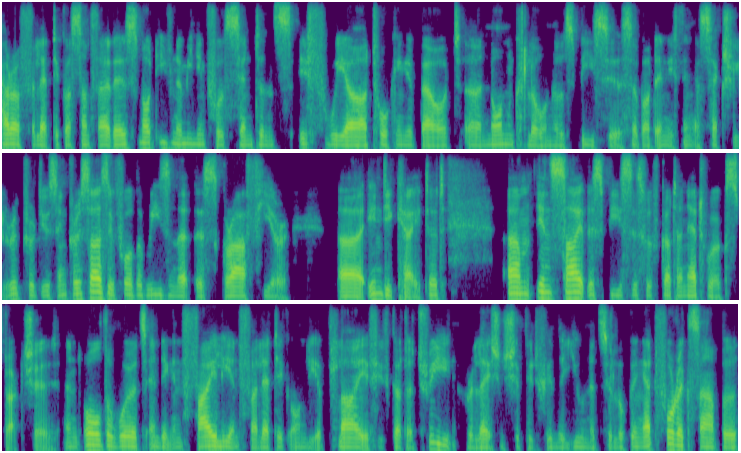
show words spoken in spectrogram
paraphyletic or something like that. It's not even a meaningful sentence if we are talking about non-clonal species, about anything that's sexually reproducing, precisely for the reason that this graph here uh, indicated. Um, inside the species, we've got a network structure, and all the words ending in phyly and phyletic only apply if you've got a tree relationship between the units you're looking at. For example,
